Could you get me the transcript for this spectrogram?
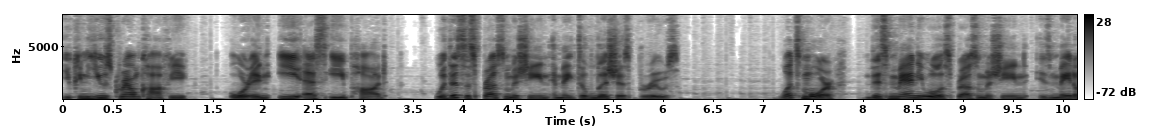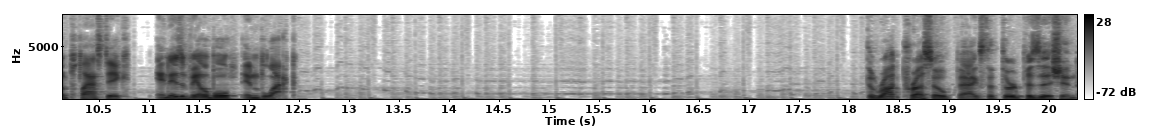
You can use ground coffee or an ESE pod with this espresso machine and make delicious brews. What's more, this manual espresso machine is made of plastic and is available in black. The ROK Presso bags the third position.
